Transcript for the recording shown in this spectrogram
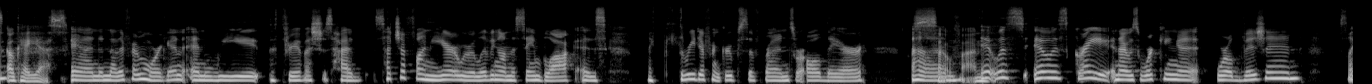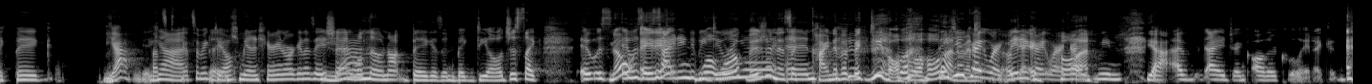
Ex- okay. Yes. and another friend Morgan, and we the three of us just had such a fun year. We were living on the same block as like three different groups of friends. We're all there. so um, fun. It was it was great, and I was working at World Vision. It's like big. Yeah, that's, that's a big deal. Humanitarian organization. Yeah. Well, no, not big as in big deal. Just like it was. No, it was it is- exciting to be well, doing World Vision is a kind of a big deal. Well, hold they do great work. They do great work. I mean, Yeah. yeah, I, I drank all their Kool Aid. I could give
